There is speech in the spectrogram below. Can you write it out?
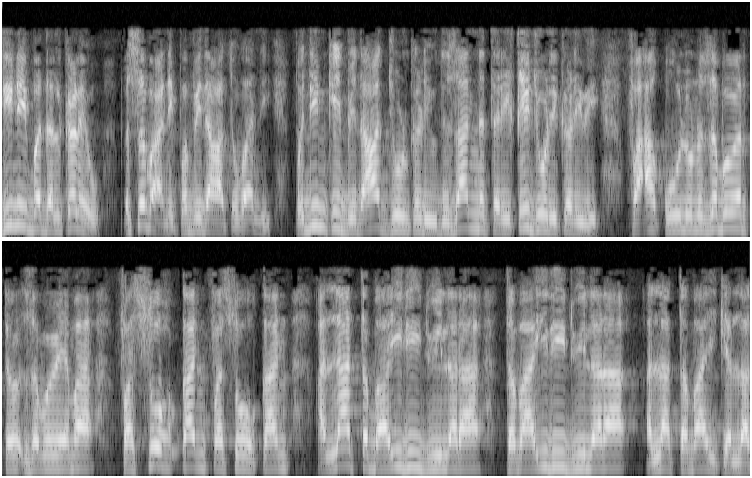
دین یې بدل کړی وو په څه باندې په بدعاتو باندې په دین کې بدعات جوړ کړي وو د ځان نه طریقې جوړې کړې وي فاقول نو زه به ورته زه به وایم فسحقا فسحقا الله تبایی دی دوی لرا تبایی دی دوی لرا الله تبایی کې الله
